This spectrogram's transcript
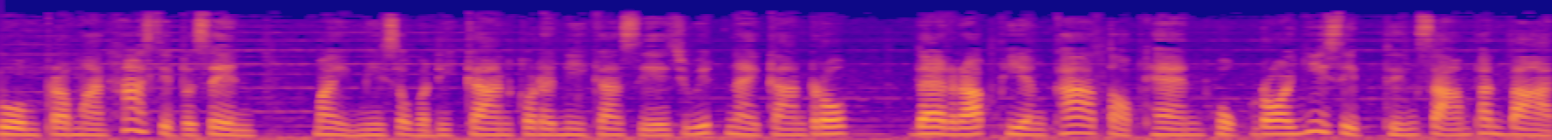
รวมประมาณ 50%ไม่มีสวัสดิการกรณีการเสียชีวิตในการรบ ได้รับเพียงค่าตอบแทน 620 ถึง 3,000 บาท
